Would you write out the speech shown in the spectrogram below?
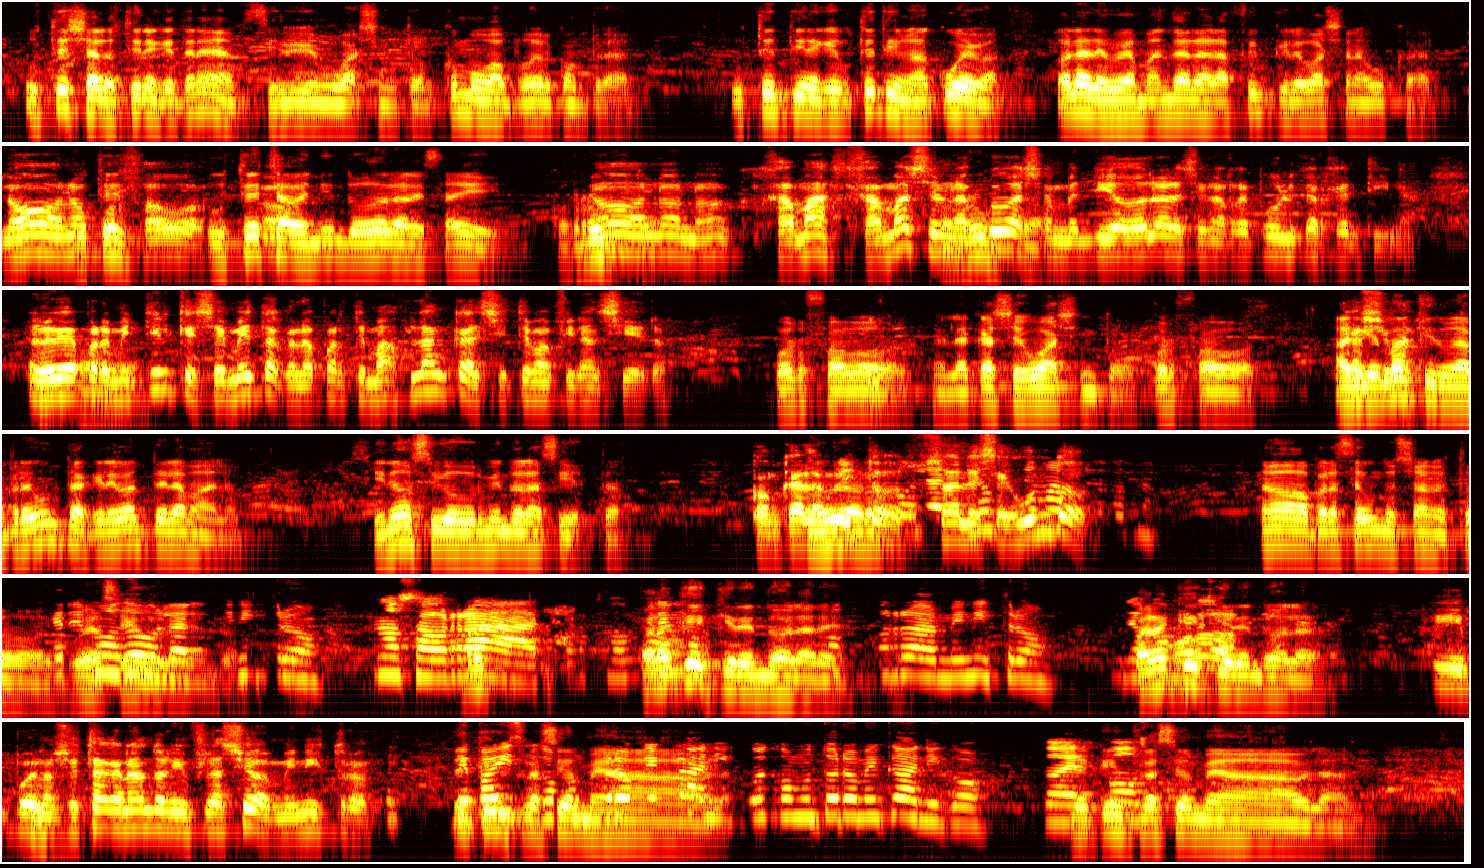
Usted ya los tiene que tener si vive en Washington. ¿Cómo va a poder comprar? Usted tiene que, usted tiene una cueva. Ahora le voy a mandar a la FIP que lo vayan a buscar. No, no, Usted- por favor. Usted no. está vendiendo dólares ahí, corrupto. No, no, no. Jamás, jamás en una cueva se han vendido dólares en la República Argentina. No le voy a permitir que se meta con la parte más blanca del sistema financiero. Por favor, en la calle Washington, por favor. ¿Alguien Calle más tiene una pregunta? Que levante la mano. Si no, sigo durmiendo la siesta. ¿Con voy sale segundo? No, para segundo ya no estoy. Queremos dólares, durmiendo. ministro. Vamos a ahorrar. por favor. ¿Para qué quieren dólares? Ahorrar, ministro. ¿Para qué quieren dólares? Y pues nos está ganando la inflación, ministro. ¿De Este qué país es como inflación un me toro mecánico, es como un toro mecánico. ¿De qué inflación me hablan?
